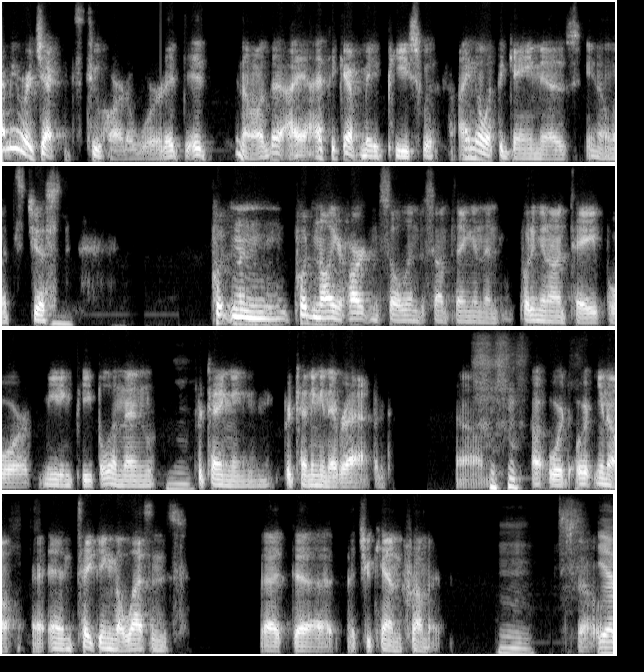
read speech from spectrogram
I mean rejected's too hard a word. It it you know I I think I've made peace with. I know what the game is. You know, it's just putting putting all your heart and soul into something and then putting it on tape or meeting people and then Mm. pretending pretending it never happened um, or, or or you know and taking the lessons that uh, that you can from it Mm. so yeah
